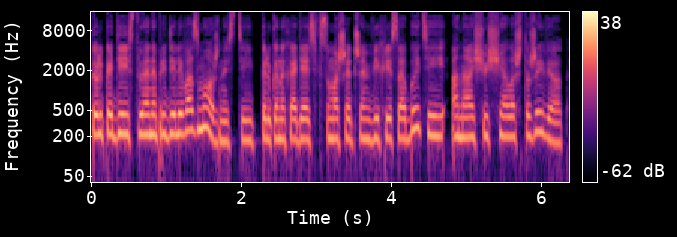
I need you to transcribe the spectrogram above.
Только действуя на пределе возможностей, только находясь в сумасшедшем вихре событий, она ощущала, что живет.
